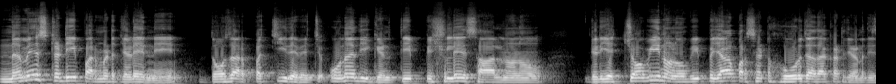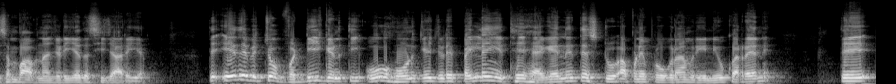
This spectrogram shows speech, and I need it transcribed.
ਨਵੇਂ ਸਟੱਡੀ ਪਰਮਿਟ ਜਿਹੜੇ ਨੇ 2025 ਦੇ ਵਿੱਚ ਉਹਨਾਂ ਦੀ ਗਿਣਤੀ ਪਿਛਲੇ ਸਾਲ ਨਾਲੋਂ, ਜਿਹੜੀ ਹੈ 24 ਨਾਲੋਂ ਵੀ 50% ਹੋਰ ਜ਼ਿਆਦਾ ਘਟ ਜਾਣ ਦੀ ਸੰਭਾਵਨਾ ਜਿਹੜੀ ਹੈ ਦੱਸੀ ਜਾ ਰਹੀ ਹੈ। ਤੇ ਇਹਦੇ ਵਿੱਚੋਂ ਵੱਡੀ ਗਿਣਤੀ ਉਹ ਹੋਣਗੇ ਜਿਹੜੇ ਪਹਿਲਾਂ ਹੀ ਇੱਥੇ ਹੈਗੇ ਨੇ ਤੇ ਸਟੂ ਆਪਣੇ ਪ੍ਰੋਗਰਾਮ ਰੀਨਿਊ ਕਰ ਰਹੇ ਨੇ ਤੇ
